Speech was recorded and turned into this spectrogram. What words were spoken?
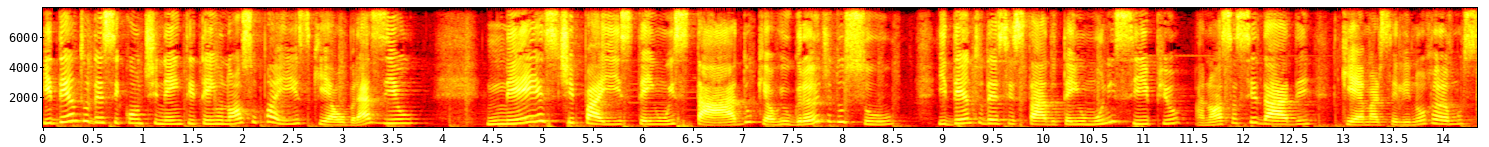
E dentro desse continente tem o nosso país, que é o Brasil. Neste país tem um estado, que é o Rio Grande do Sul, e dentro desse estado tem o um município, a nossa cidade, que é Marcelino Ramos.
